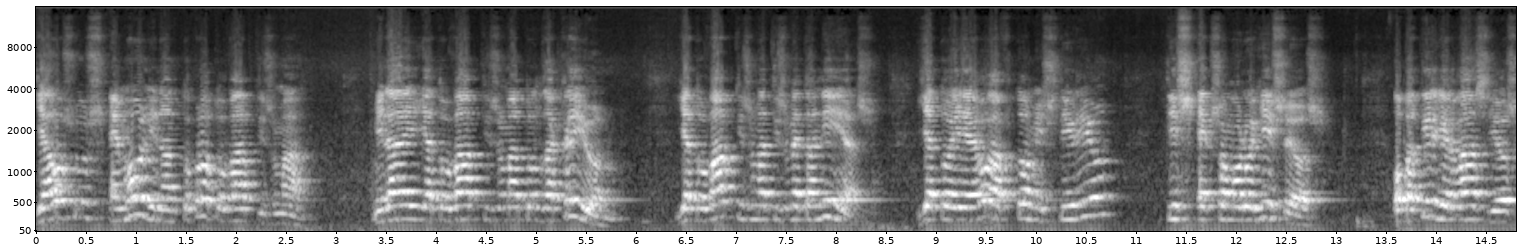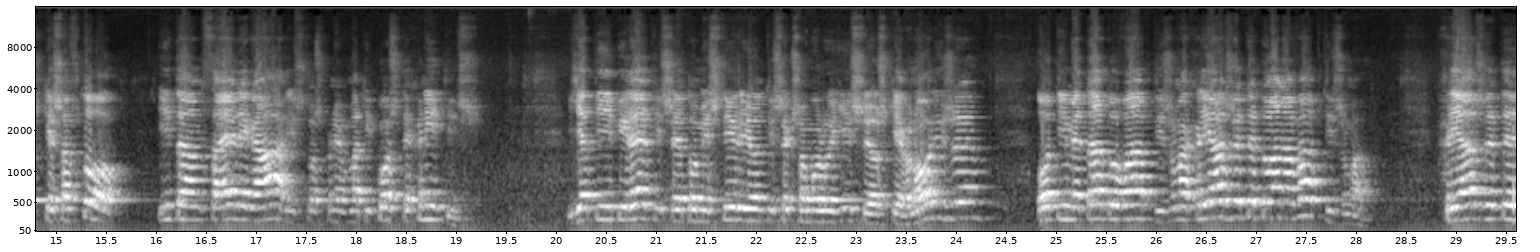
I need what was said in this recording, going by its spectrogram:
για όσους εμόλυναν το πρώτο βάπτισμα. Μιλάει για το βάπτισμα των δακρύων, για το βάπτισμα της μετανοίας, για το ιερό αυτό μυστήριο της εξομολογήσεως. Ο πατήρ Γερβάσιος και σε αυτό ήταν θα έλεγα άριστος πνευματικός τεχνίτης γιατί υπηρέτησε το μυστήριο της εξομολογήσεως και γνώριζε ότι μετά το βάπτισμα χρειάζεται το αναβάπτισμα. Χρειάζεται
